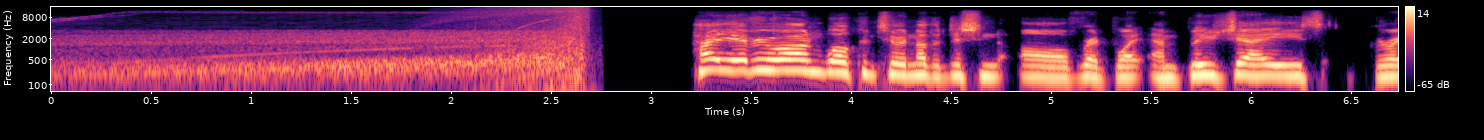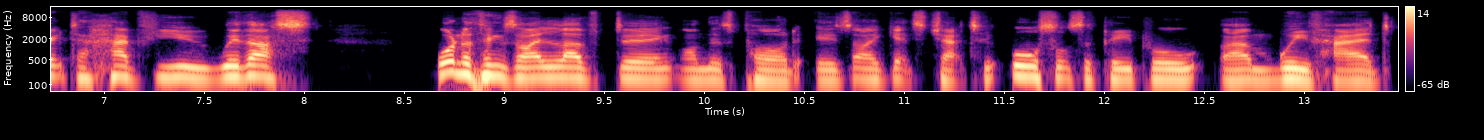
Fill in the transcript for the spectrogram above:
Hey everyone. Welcome to another edition of Red, White, and Blue Jays. Great to have you with us one of the things I love doing on this pod is I get to chat to all sorts of people. Um, we've had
